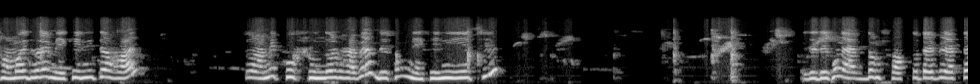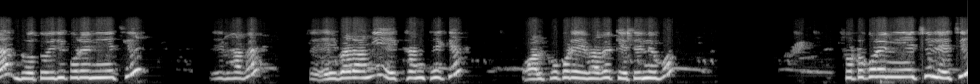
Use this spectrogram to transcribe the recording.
সময় ধরে মেখে নিতে হয়। তো আমি খুব সুন্দরভাবে দেখুন মেখে নিয়েছি। এই যে দেখুন, একদম শক্ত টাইপের একটা ডো তৈরি করে নিয়েছি এইভাবে। তো এইবার আমি এখান থেকে অল্প করে এইভাবে কেটে নেব। ছোট করে নিয়েছি লেচি।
